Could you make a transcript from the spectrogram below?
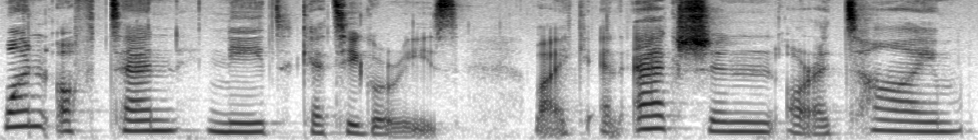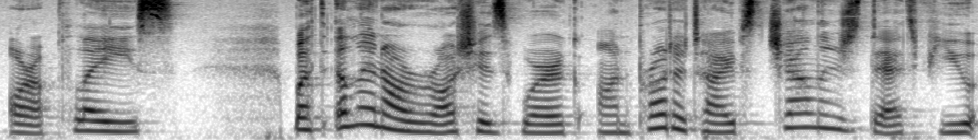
one of 10 neat categories, like an action or a time or a place. But Eleanor Rosch's work on prototypes challenged that view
